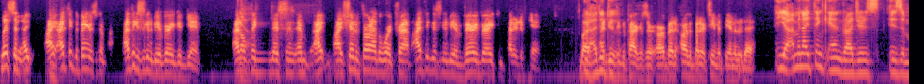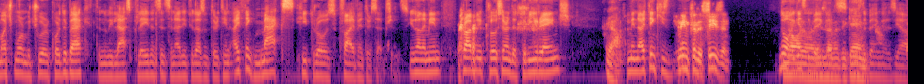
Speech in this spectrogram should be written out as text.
listen. I, I, I think the Bengals. Are gonna, I think it's going to be a very good game. I don't yeah. think this is. I, I should have thrown out the word trap. I think this is going to be a very very competitive game. But yeah, I, do, I do think the Packers are are, better, are the better team at the end of the day. Yeah, I mean, I think Aaron Rodgers is a much more mature quarterback than we last played in Cincinnati in 2013. I think max he throws five interceptions. You know what I mean? Probably closer in the three range. Yeah. I mean, I think he's You mean for the season? no, No, against no, the Bengals. the Against the. Bengals, yeah.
